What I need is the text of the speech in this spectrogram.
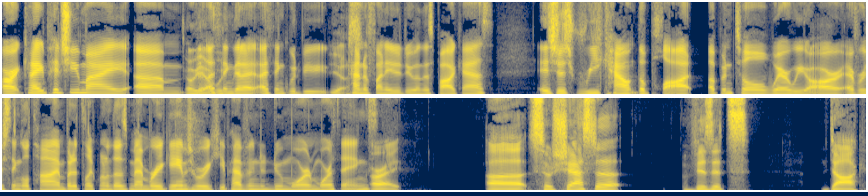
All right, can I pitch you my um Oh, yeah, a what- thing that I, I think would be Yes. kind of funny to do in this podcast is just recount the plot up until where we are every single time, but it's like one of those memory games where we keep having to do more and more things. All right. Uh, so Shasta visits Doc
